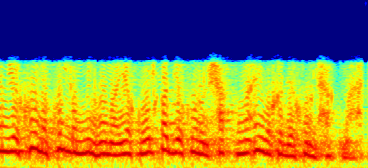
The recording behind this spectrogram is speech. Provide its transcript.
أن يكون كل منهما يقول قد يكون الحق معي وقد يكون الحق معك.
